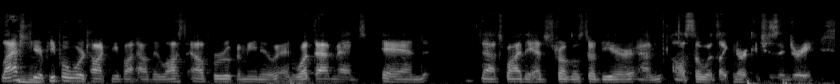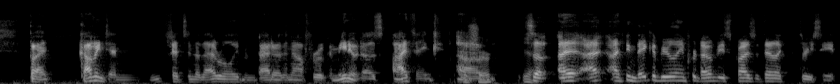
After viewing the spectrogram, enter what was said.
last Mhm. year, people were talking about how they lost Al Farouk Aminu and what that meant, and that's why they had struggles throughout the year, and also with like Nurkic's injury. But Covington fits into that role even better than Al-Farouq Aminu does, I think. for Um, sure Yeah. So I, I, I think they could be really important. I wouldn't be surprised if they're like the three seed,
